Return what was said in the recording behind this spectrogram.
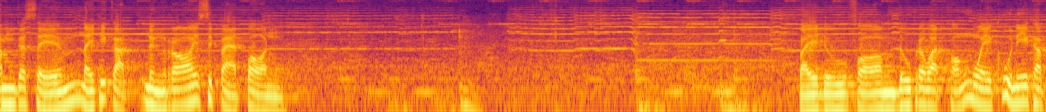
ทำเกษมในพิกัด 118 ปอนด์ไปดูฟอร์มดูประวัติของมวยคู่นี้ครับ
